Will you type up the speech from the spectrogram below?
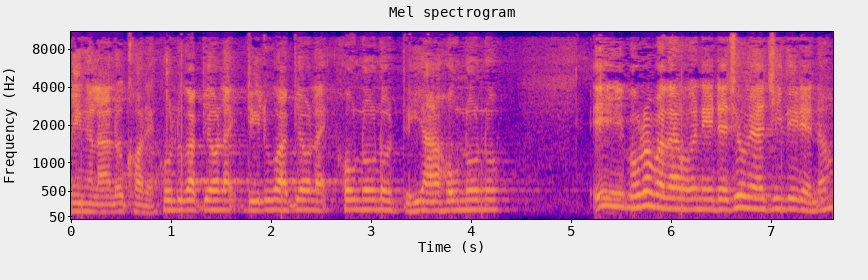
မင်္ဂလာလို့ခေါ်တယ်ဟိုလူကပြောလိုက်ဒီလူကပြောလိုက်ဟုံနှုံးတို့ဒီဟာဟုံနှုံးတို့အေးဘုရားဘာသာဝင်တွေတချို့များကြီးသေးတယ်နော်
